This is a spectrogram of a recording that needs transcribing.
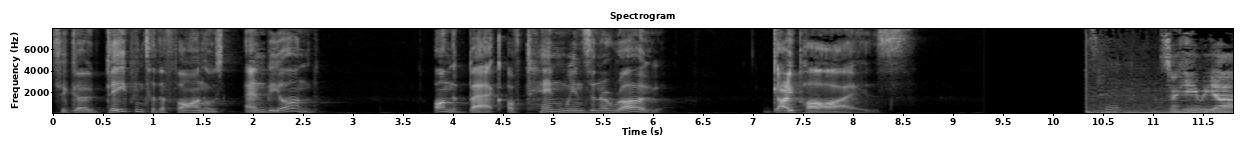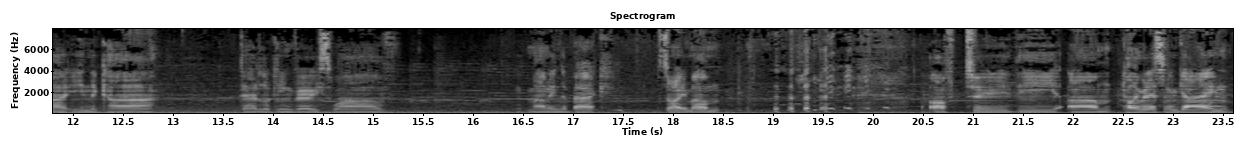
to go deep into the finals and beyond. On the back of 10 wins in a row. Go Pies! So here we are in the car, dad looking very suave, mum in the back. Sorry, mum. Off to the um, Collingwood Essendon game.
